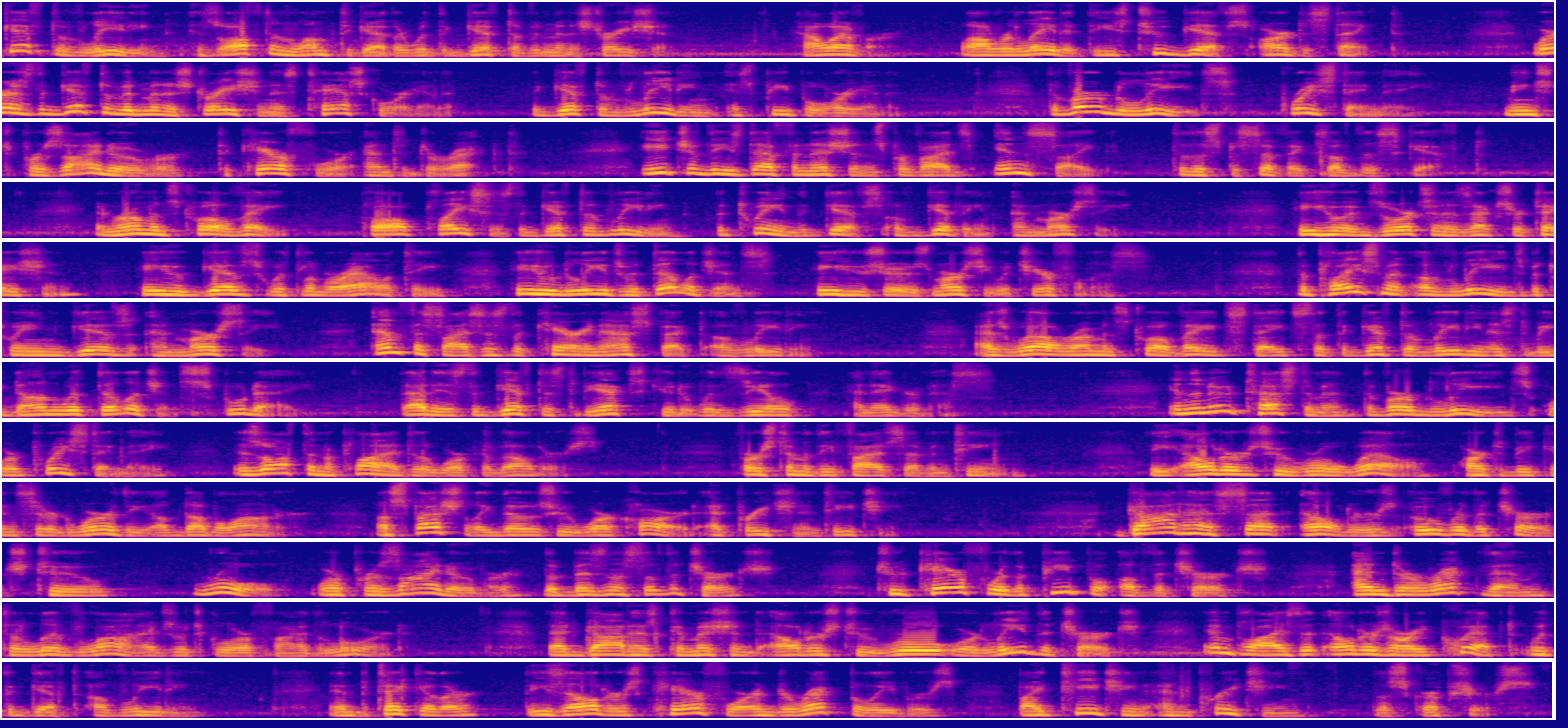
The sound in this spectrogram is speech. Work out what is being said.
gift of leading is often lumped together with the gift of administration. However, while related, these two gifts are distinct. Whereas the gift of administration is task oriented, the gift of leading is people oriented. The verb leads, proistemi, means to preside over, to care for, and to direct. Each of these definitions provides insight to the specifics of this gift. In Romans 12:8, Paul places the gift of leading between the gifts of giving and mercy. He who exhorts in his exhortation, he who gives with liberality, he who leads with diligence, he who shows mercy with cheerfulness. The placement of leads between gives and mercy emphasizes the caring aspect of leading. As well, Romans 12:8 states that the gift of leading is to be done with diligence, spude. That is, the gift is to be executed with zeal and eagerness. In the New Testament, the verb leads, or proistemi, is often applied to the work of elders. 1 Timothy 5:17. The elders who rule well are to be considered worthy of double honor, especially those who work hard at preaching and teaching. God has set elders over the church to rule or preside over the business of the church, to care for the people of the church, and direct them to live lives which glorify the Lord that God has commissioned elders to rule or lead the church implies that elders are equipped with the gift of leading. In particular, these elders care for and direct believers by teaching and preaching the scriptures.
